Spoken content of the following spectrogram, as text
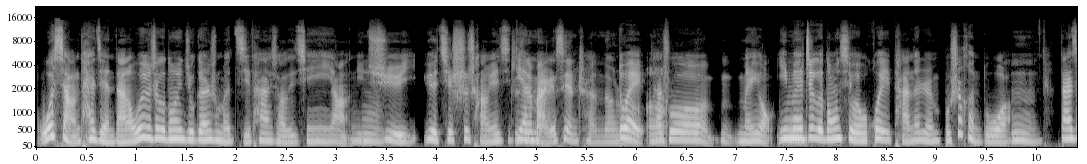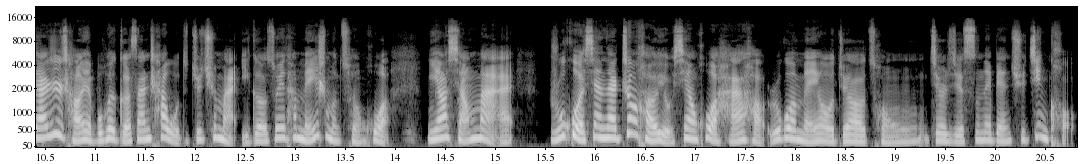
我想太简单了，我以为这个东西就跟什么吉他、小提琴一样，你嗯去乐器市场、乐器店买个现成的。对，嗯他说嗯没有，因为嗯这个东西会弹的人不是很多，嗯大家日常也不会隔三差五的就去买一个，所以它没什么存货。你要想买，如果现在正好有现货还好，如果没有就要从吉尔吉斯那边去进口。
